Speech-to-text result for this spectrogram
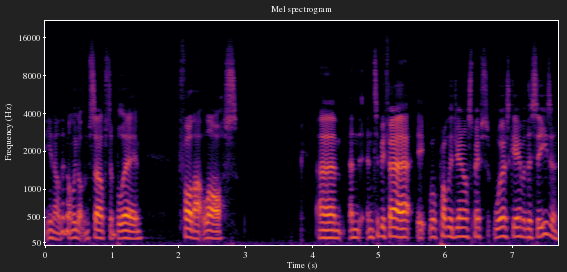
you know, they've only got themselves to blame for that loss. Um, and and to be fair, it will probably Geno Smith's worst game of the season.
